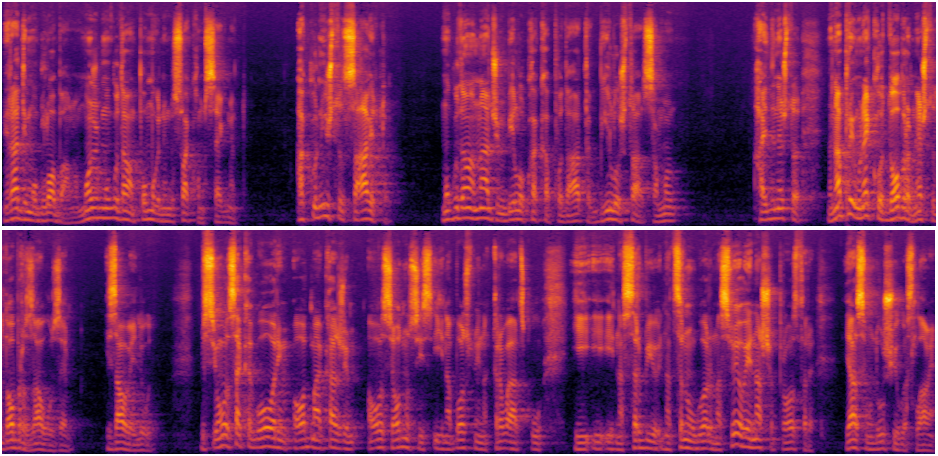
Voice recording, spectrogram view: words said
Mi radimo globalno. Možemo, mogu da vam pomognem u svakom segmentu. Ako ništa savjetom, mogu da vam nađem bilo kakav podatak, bilo šta, samo hajde nešto, da napravimo neko dobro, nešto dobro za ovu zemlju i za ove ljude. Mislim, ovo sad kad govorim, odmah kažem, a ovo se odnosi i na Bosnu i na Hrvatsku i, i, i na Srbiju i na Crnu Goru, na sve ove naše prostore. Ja sam u duši Jugoslaven.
